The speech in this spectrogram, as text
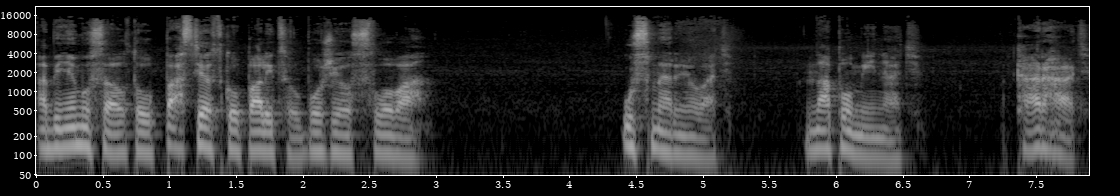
aby nemusel tou pastierskou palicou Božieho slova usmerňovať, napomínať, karhať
